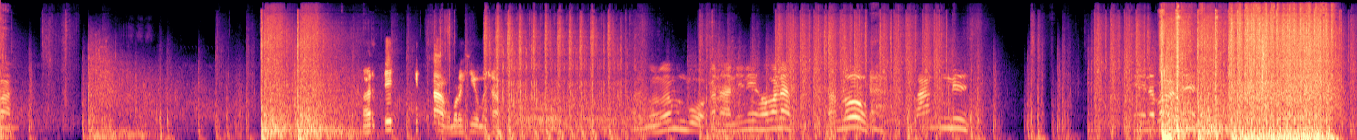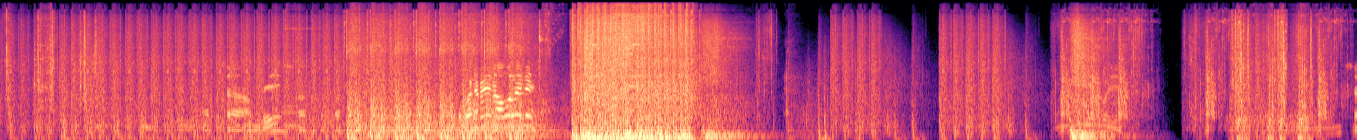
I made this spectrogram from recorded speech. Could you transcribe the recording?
ว่ะอันนี้ตั้งบริคิวมาชักมันว่ามันบวกกันหันนี้นี่เขามานะสามลูกลังนี่ นี่นะบ้านนี่สามดิวันนี้ไม่น้องเลยนี่ส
